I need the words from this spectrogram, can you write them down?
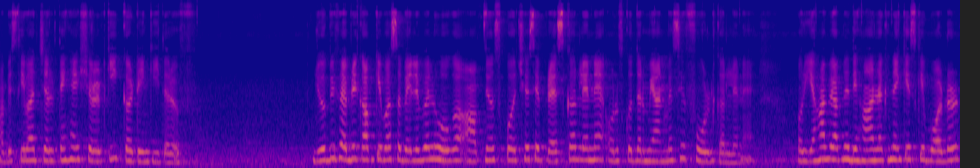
अब इसके बाद चलते हैं शर्ट की कटिंग की तरफ़. जो भी फैब्रिक आपके पास अवेलेबल होगा, आपने उसको अच्छे से प्रेस कर लेना है और उसको दरमियान में से फोल्ड कर लेना है। और यहाँ पे आपने ध्यान रखना है कि इसके बॉर्डर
